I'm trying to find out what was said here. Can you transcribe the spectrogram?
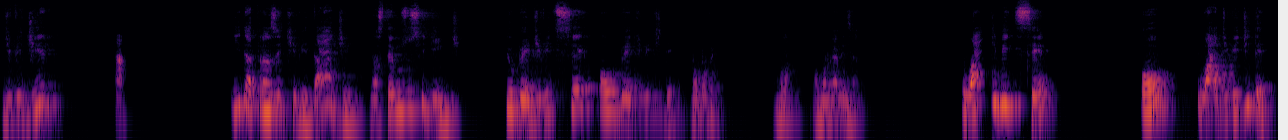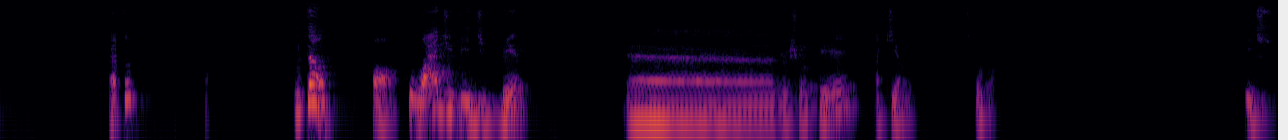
dividir A e da transitividade, nós temos o seguinte, que o B divide C ou o B divide D. Vamos ver. Vamos lá, vamos organizar. O A divide C ou o A divide D. Certo? Então, ó, o A divide B. É, deixa eu ver. Aqui, ó. Desculpa. Isso.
